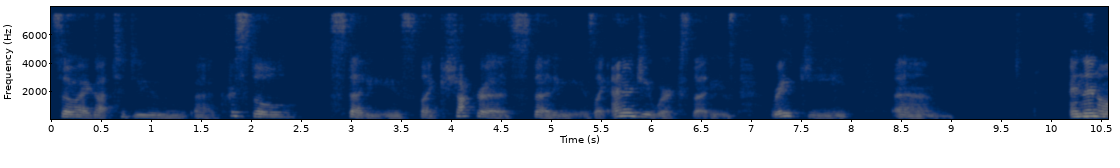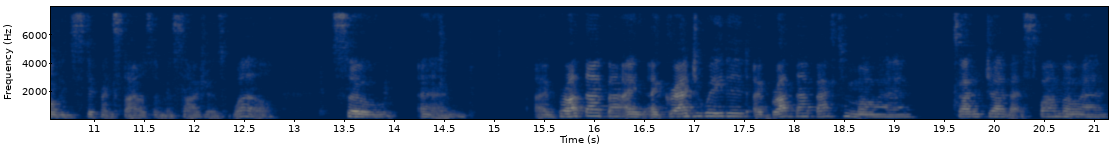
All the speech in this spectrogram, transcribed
so i got to do uh, crystal studies, like chakra studies, like energy work studies, Reiki, um, and then all these different styles of massage as well. So um, I brought that back. I, I graduated. I brought that back to Moab. Got a job at Spa Moab,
